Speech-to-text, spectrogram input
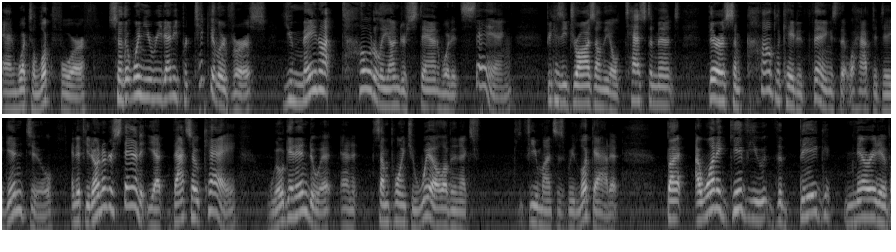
and what to look for so that when you read any particular verse, you may not totally understand what it's saying because he draws on the Old Testament. There are some complicated things that we'll have to dig into, and if you don't understand it yet, that's okay. We'll get into it, and at some point you will over the next few months as we look at it. But I want to give you the big narrative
